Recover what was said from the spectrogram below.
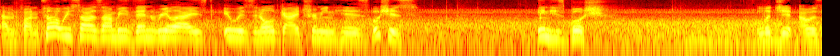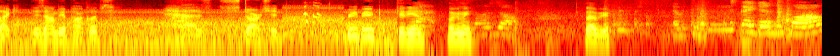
having fun. Thought we saw a zombie, then realized it was an old guy trimming his bushes in his bush. Legit, I was like, the zombie apocalypse has started. Creepy. Gideon, look at me. Love you. This guy doesn't fall.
